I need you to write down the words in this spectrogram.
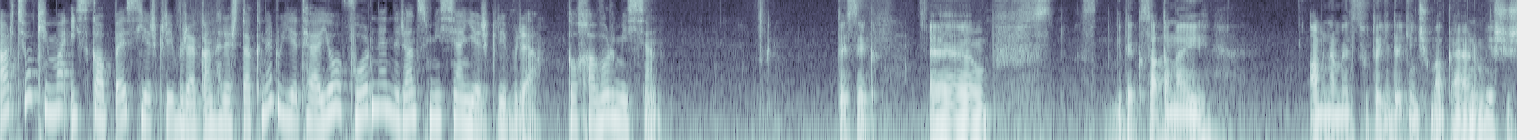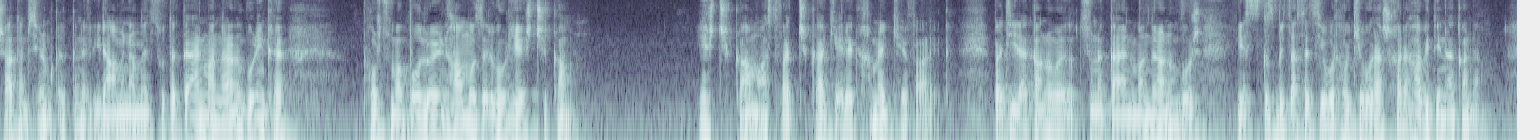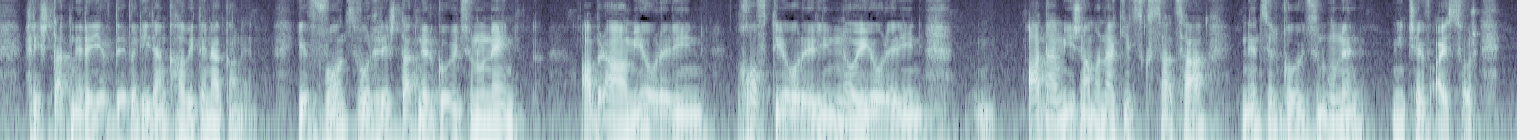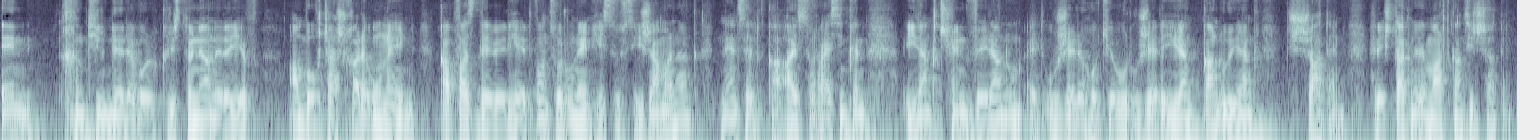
Արդյոք հիմա իսկապես երկրի վրա կան հրեշտակներ ու եթե այո, ո՞րն է նրանց միսիան երկրի վրա։ Գլխավոր միսիան? Տեսեք գիտեք սատանայի ամենամեծ սուտը գիտեք ինչու՞ է կայանում ես շատ եմ սիրում կրկնել իր ամենամեծ սուտը կայանում է նրանում որ ինքը փորձում է բոլորին համոզել որ ես չկամ ես չկամ աստված չկա երեք խմեք քեֆ արեք բայց իրականությունը կայանում է նրանում որ ես սկզբից ասացի որ հոգևոր աշխարհը հավիտենական է հրեշտակները եւ դևեր իրանք հավիտենական են եւ ոնց որ հրեշտակներ գոյություն ունեին Աբրահամի օրերին, Ղովտի օրերին, Նոյի օրերին, Ադամի ժամանակից սկսած, հա, նենց էլ գոյություն ունեն մինչև այսօր։ Այն խնդիրները, որ քրիստոնյաները եւ ամբողջ աշխարհը ունեին կապված դևերի հետ, ոնց որ ունեին Հիսուսի ժամանակ, նենց էլ կա այսօր, այսինքն իրանք չեն վերանում, այդ ուժերը, հոգեվոր ուժերը, իրանք կան ու իրանք շատ են։ Հրեշտակները մարդկանցից շատ են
